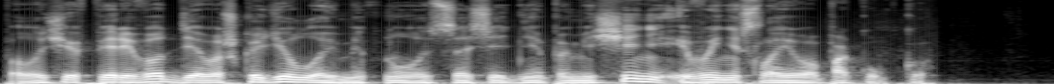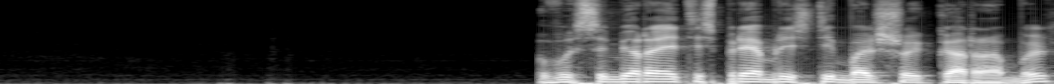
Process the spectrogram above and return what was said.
Получив перевод, девушка юлой метнулась в соседнее помещение и вынесла его покупку. «Вы собираетесь приобрести большой корабль?»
